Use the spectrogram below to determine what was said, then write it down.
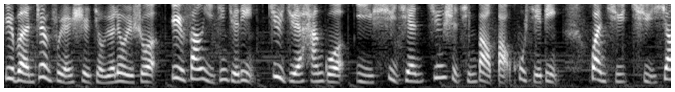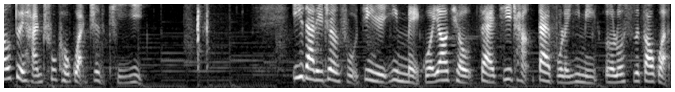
日本政府人士九月六日说，日方已经决定拒绝韩国以续签军事情报保护协定换取取消对韩出口管制的提议。意大利政府近日应美国要求，在机场逮捕了一名俄罗斯高管。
